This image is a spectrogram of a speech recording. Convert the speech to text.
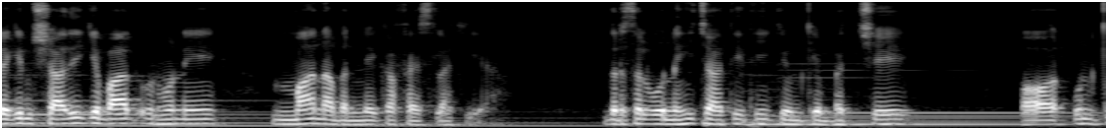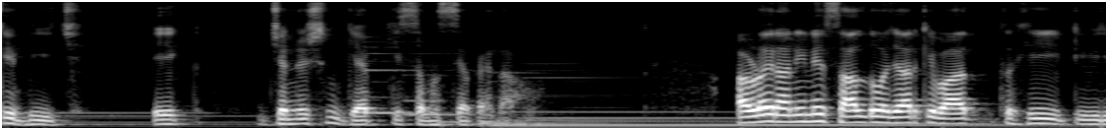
लेकिन शादी के बाद उन्होंने माँ न बनने का फैसला किया। दरअसल वो नहीं चाहती थी कि उनके बच्चे और उनके बीच एक जनरेशन गैप की समस्या पैदा हो। अरोड़ा ईरानी ने साल 2000 के बाद ही टीवी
